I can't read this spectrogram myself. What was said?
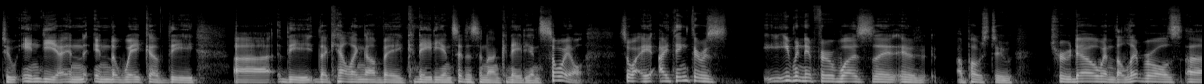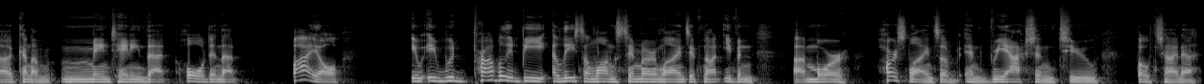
to India in in the wake of the uh, the the killing of a Canadian citizen on Canadian soil. So I, I think there's even if there was uh, opposed to Trudeau and the Liberals uh, kind of maintaining that hold in that file, it, it, would probably be at least along similar lines, if not even uh, more harsh lines of and reaction to both China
